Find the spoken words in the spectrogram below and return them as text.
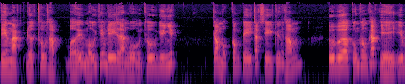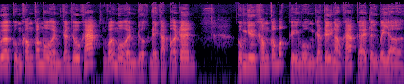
Tiền mặt được thu thập bởi mỗi chuyến đi là nguồn thu duy nhất cho một công ty taxi truyền thống. Uber cũng không khác gì, Uber cũng không có mô hình doanh thu khác với mô hình được đề cập ở trên, cũng như không có bất kỳ nguồn doanh thu nào khác kể từ bây giờ.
